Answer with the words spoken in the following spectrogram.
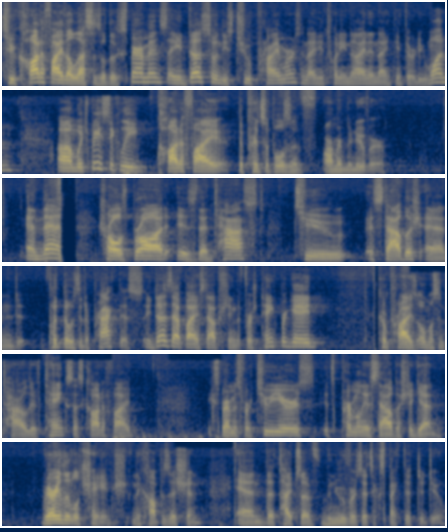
to codify the lessons of those experiments, and he does so in these two primers in 1929 and 1931, um, which basically codify the principles of armored maneuver. And then Charles Broad is then tasked to establish and put those into practice. He does that by establishing the first tank brigade, comprised almost entirely of tanks that's codified. Experiments for two years, it's permanently established again. Very little change in the composition and the types of maneuvers it's expected to do.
